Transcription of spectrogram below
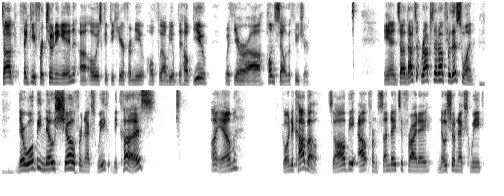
Doug, thank you for tuning in. Uh, always good to hear from you. Hopefully, I'll be able to help you with your uh, home sale in the future. And uh, that's what wraps it up for this one. There will be no show for next week because I am going to Cabo. So I'll be out from Sunday to Friday. No show next week.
